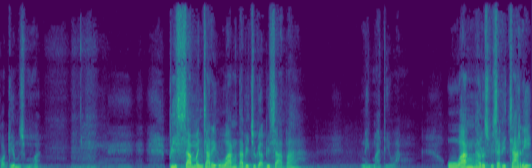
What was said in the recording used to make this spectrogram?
Kok diam semua? Bisa mencari uang, tapi juga bisa apa? Nikmati uang. Uang harus bisa dicari,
